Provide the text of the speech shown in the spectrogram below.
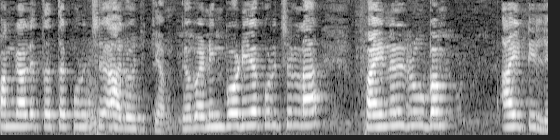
പങ്കാളിത്തത്തെക്കുറിച്ച് ആലോചിക്കാം. ഗവേണിംഗ് ബോഡിയെക്കുറിച്ചുള്ള ഫൈനൽ രൂപം ആയിട്ടില്ല.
